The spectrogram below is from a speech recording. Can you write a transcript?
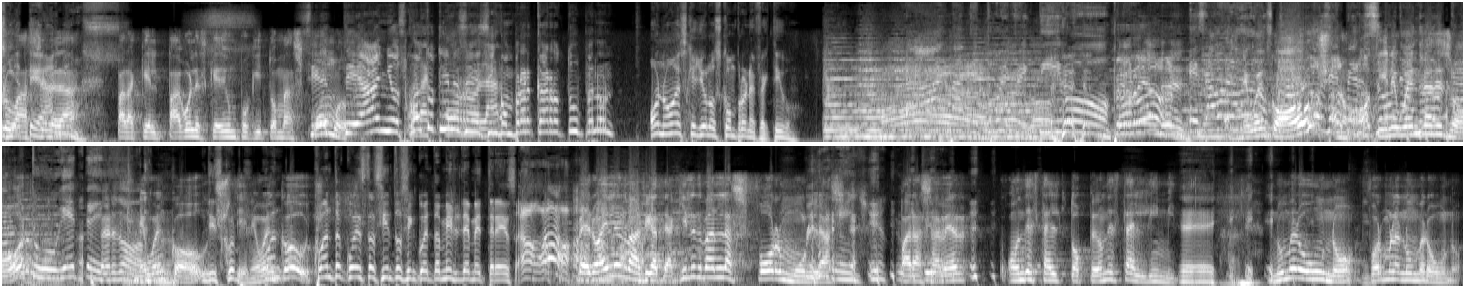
lo hace, ¿verdad? años. Para que el pago les quede un poquito más cómodo. Siete años. ¿Cuánto Para tienes eh, corrolar. sin comprar carro tú, pelón? Oh, no, es que yo los compro en efectivo. Efectivo. Perdón. Estaba hablando ¿Tiene de buen coach? de No, tiene buen no carros, tu juguete. Tiene buen coach. tiene buen ¿cuán- coach. ¿Cuánto cuesta 150 mil de M3? Ah, Pero ahí les van, fíjate, aquí les van las fórmulas para saber dónde está el tope, dónde está el límite. Número uno, fórmula número uno,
